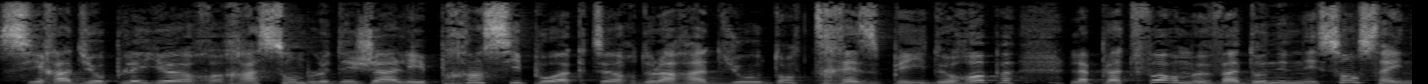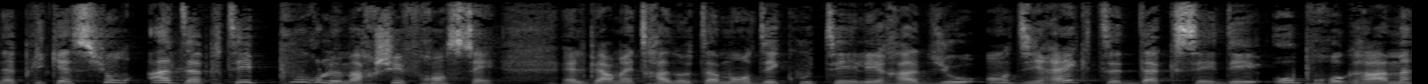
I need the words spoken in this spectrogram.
Si Radio Player rassemble déjà les principaux acteurs de la radio dans 13 pays d'Europe, la plateforme va donner naissance à une application adaptée pour le marché français. Elle permettra notamment d'écouter les radios en direct, d'accéder aux programmes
